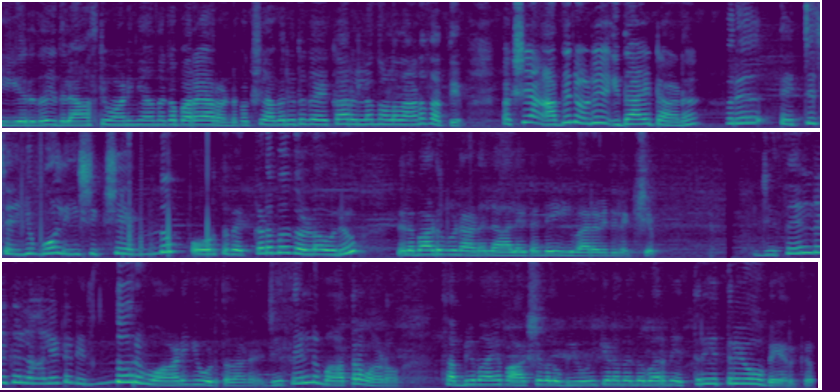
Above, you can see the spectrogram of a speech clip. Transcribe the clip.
ചെയ്യരുത് ഇത് ലാസ്റ്റ് വാണിംഗ് ആണെന്നൊക്കെ പറയാറുണ്ട്. പക്ഷെ അവരിത് കേൾക്കാറില്ലെന്നുള്ളതാണ് സത്യം. പക്ഷെ അതിനൊരു ഇതായിട്ടാണ് ഒരു തെറ്റ് ചെയ്യുമ്പോൾ ഈ ശിക്ഷ എന്നും ഓർത്ത് വെക്കണമെന്നുള്ള ഒരു നിലപാടും കൂടാണ് ലാലേട്ടന്റെ ഈ വരവിന്റെ ലക്ഷ്യം. ജിസേലിനൊക്കെ ലാലേട്ടൻ എന്തോരം വാണിംഗ് കൊടുത്തതാണ്. ജിസേലിന് മാത്രമാണോ? സഭ്യമായ ഭാഷകൾ ഉപയോഗിക്കണമെന്ന് പറഞ്ഞ് എത്രയെത്രയോ പേർക്ക്.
